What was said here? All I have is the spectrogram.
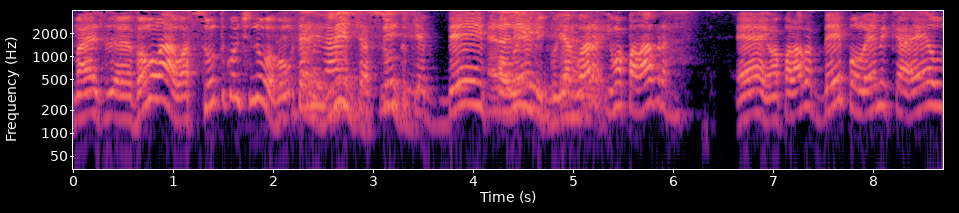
mas uh, vamos lá, o assunto continua, vamos terminar esse assunto que é bem polêmico. E agora, e uma palavra, é, uma palavra bem polêmica é o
